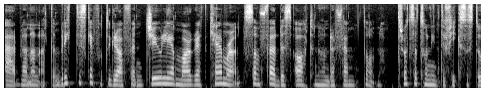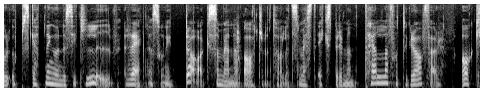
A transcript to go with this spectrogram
är bland annat den brittiska fotografen Julia Margaret Cameron som föddes 1815. Trots att hon inte fick så stor uppskattning under sitt liv räknas hon idag som en av 1800-talets mest experimentella fotografer. Och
